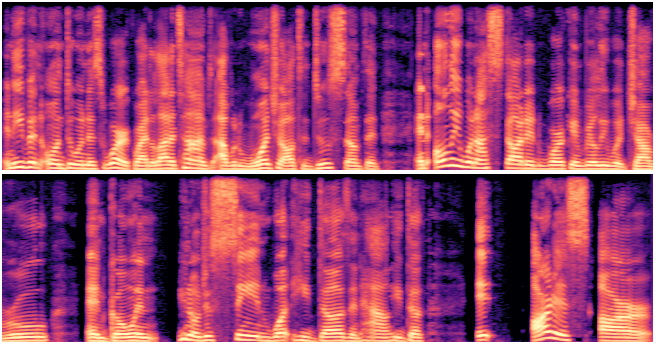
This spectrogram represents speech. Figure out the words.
and even on doing this work right a lot of times i would want y'all to do something and only when i started working really with ja Rule and going you know just seeing what he does and how he does it artists are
